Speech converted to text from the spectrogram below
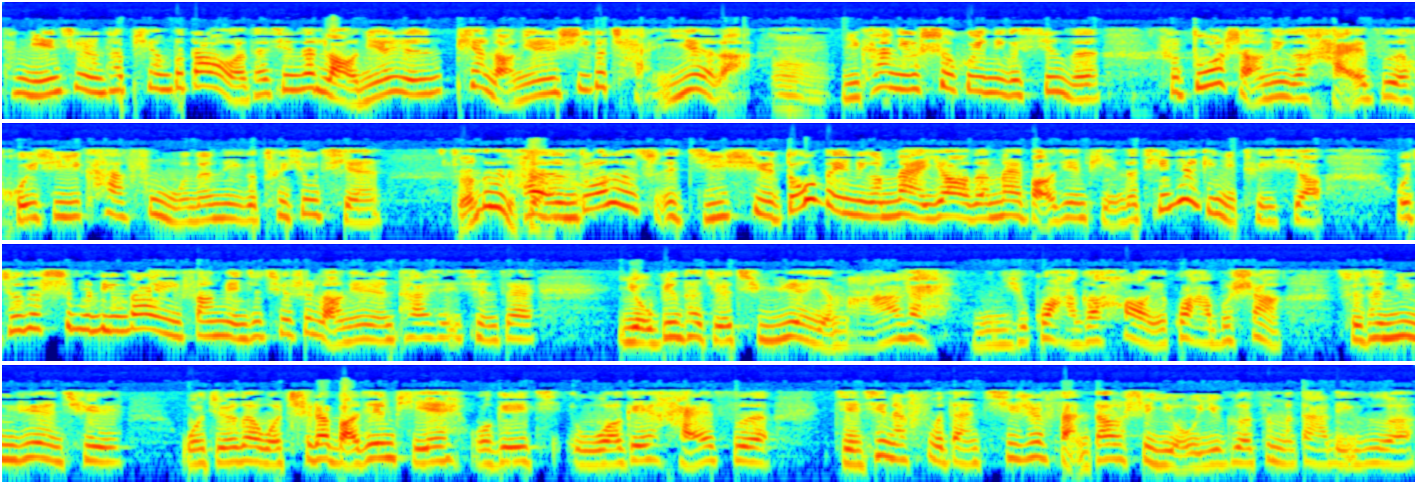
他年轻人他骗不到啊，他现在老年人骗老年人是一个产业了。嗯你看那个社会那个新闻，说多少那个孩子回去一看父母的那个退休钱，很多的积蓄都被那个卖药的、卖保健品的，天天给你推销。我觉得是不是另外一方面，就确实老年人他现在有病，他觉得去医院也麻烦，你去挂个号也挂不上，所以他宁愿去。我觉得我吃点保健品，我给我给孩子减轻点负担，其实反倒是有一个这么大的一个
